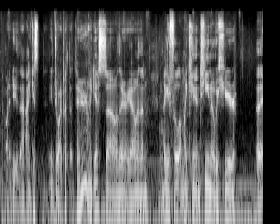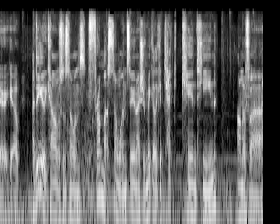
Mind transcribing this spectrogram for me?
How do I do that? I guess do I put that there? I guess so. There we go, and then I can fill up my canteen over here. There you go. I did get a comment from someone's from uh, someone saying I should make like a tech canteen. I don't know if uh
